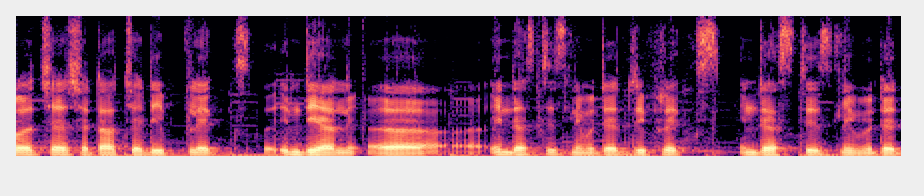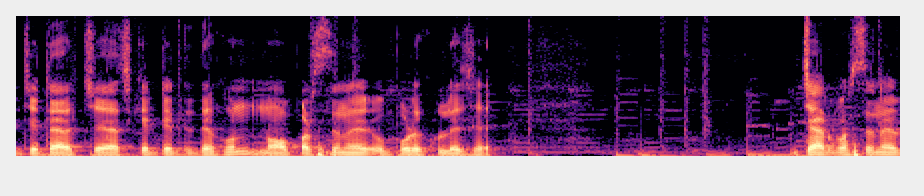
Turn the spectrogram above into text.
রয়েছে, সেটা হচ্ছে Reflex India industries limited Reflex industries limited যেটা হচ্ছে আজকের ডেটে দেখুন, ন পার্সেন্টের উপরে খুলেছে। চার পার্সেন্টের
